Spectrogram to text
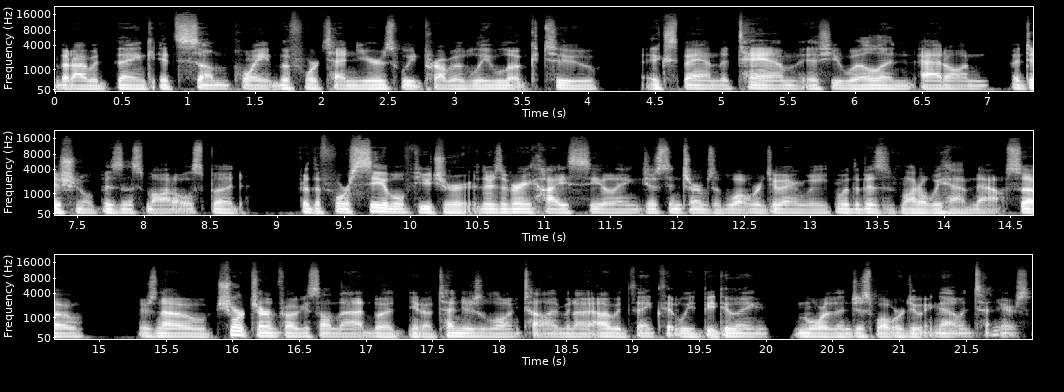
But I would think at some point before 10 years, we'd probably look to expand the TAM, if you will, and add on additional business models. But for the foreseeable future, there's a very high ceiling just in terms of what we're doing with, with the business model we have now. So there's no short term focus on that, but you know, 10 years is a long time. And I, I would think that we'd be doing more than just what we're doing now in 10 years.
